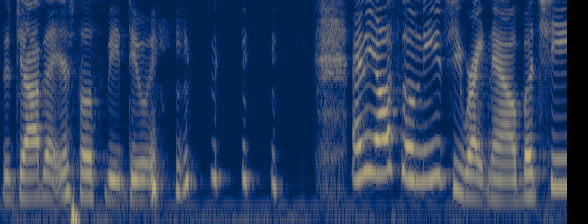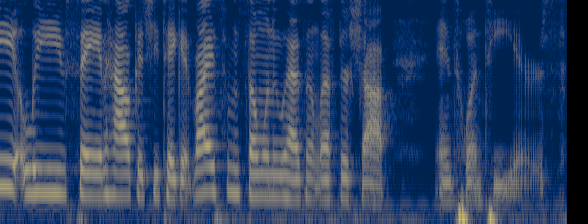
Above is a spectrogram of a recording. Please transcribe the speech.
the job that you're supposed to be doing. and he also needs you right now, but she leaves saying, How could she take advice from someone who hasn't left their shop in 20 years?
